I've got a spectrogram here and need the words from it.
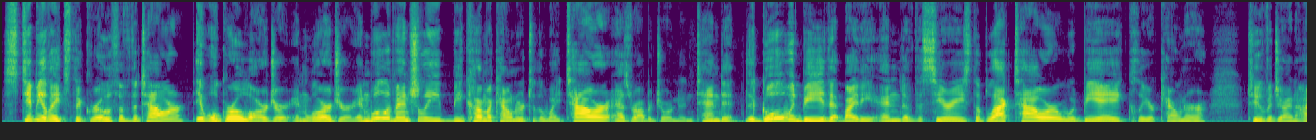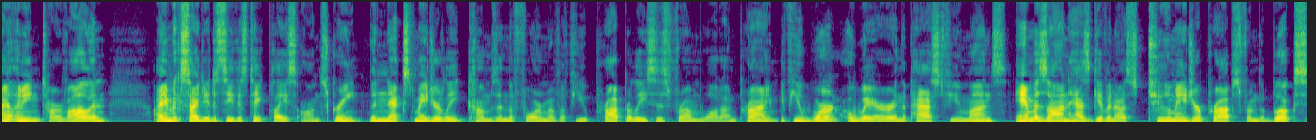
stimulates the growth of the tower, it will grow larger and larger and will eventually become a counter to the White Tower as Robert Jordan intended. The goal would be that by the end of the series, the Black Tower would be a clear counter to Vagina Island, I mean Tar Valon, I am excited to see this take place on screen. The next major leak comes in the form of a few prop releases from Wadon Prime. If you weren't aware, in the past few months, Amazon has given us two major props from the books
